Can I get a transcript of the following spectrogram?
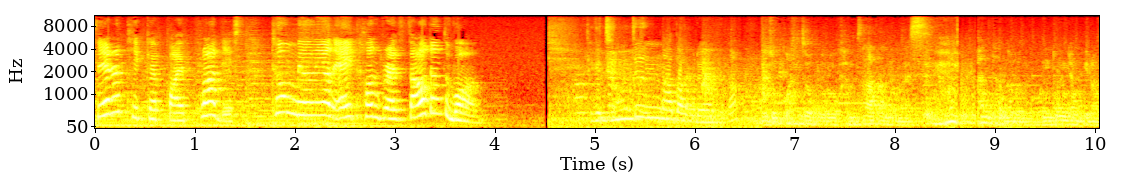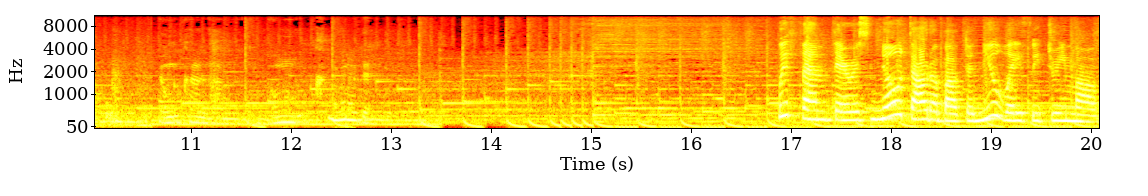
theater ticket by products 2,800,000 won. 되게 든든하다 그래야 되나? 무조건적으로 감사하다는 말씀. 한 단어로는 원동력이라고. 연극하는 사람 너무 큰 힘이 되는 거죠. With them, there is no doubt about the new wave we dream of.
